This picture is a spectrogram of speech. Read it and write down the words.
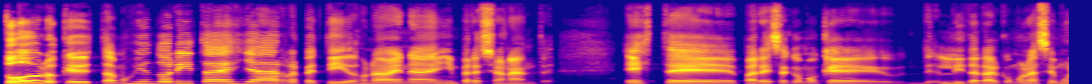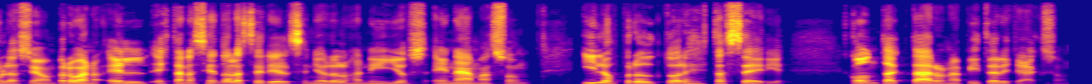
todo lo que estamos viendo ahorita es ya repetido, es una vaina impresionante. Este, parece como que literal como una simulación, pero bueno, el, están haciendo la serie del Señor de los Anillos en Amazon y los productores de esta serie contactaron a Peter Jackson.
